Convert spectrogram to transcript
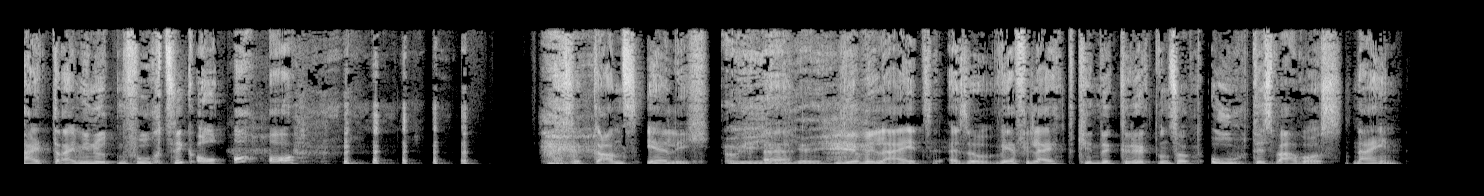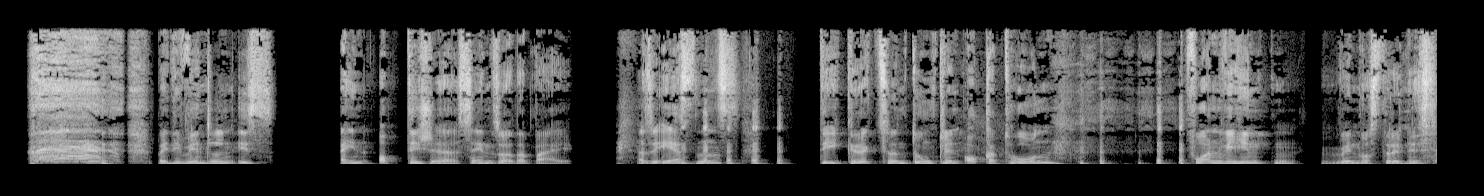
Heute drei Minuten 50, oh, oh, oh. Also ganz ehrlich, Ui, äh, ui, ui. liebe Leid, also wer vielleicht Kinder kriegt und sagt, oh, das war was. Nein. Bei den Windeln ist ein optischer Sensor dabei. Also erstens, die kriegt so einen dunklen Ockerton, vorn wie hinten, wenn was drin ist.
